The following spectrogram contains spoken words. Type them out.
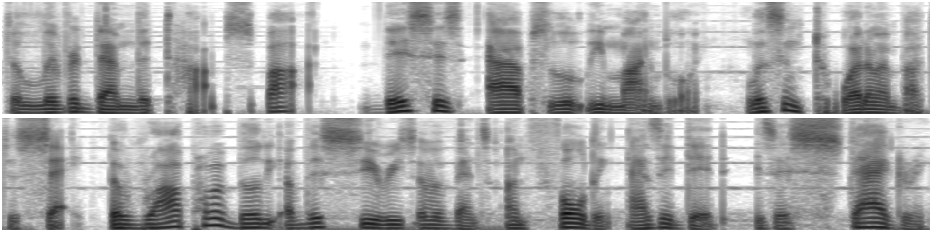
delivered them the top spot. This is absolutely mind blowing. Listen to what I'm about to say. The raw probability of this series of events unfolding as it did is a staggering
